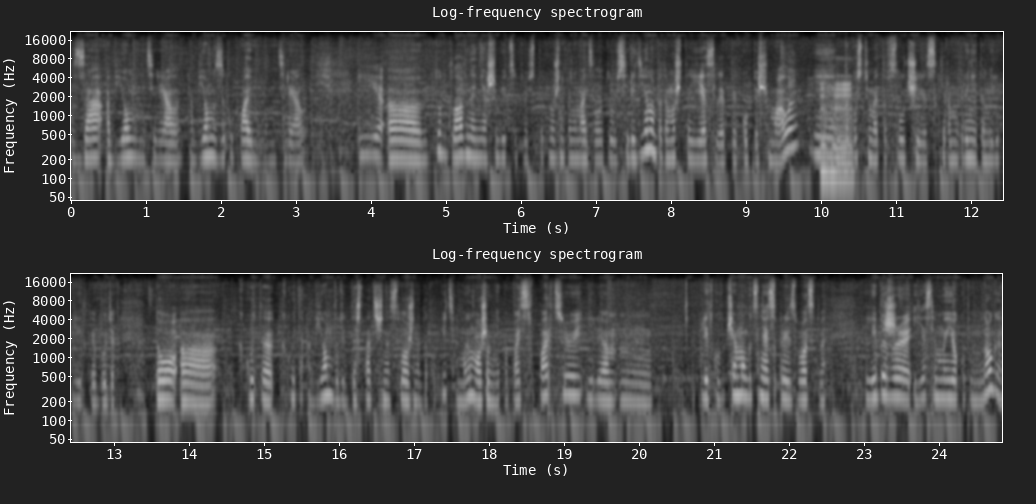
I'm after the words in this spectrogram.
за объем материала, объемы закупаемого материала. И э, тут главное не ошибиться, то есть тут нужно понимать золотую середину, потому что если ты купишь мало, и, Мгм. допустим, это в случае с керамогранитом или плиткой будет, то э, какой-то какой объем будет достаточно сложно докупить, мы можем не попасть в партию или м, плитку вообще могут снять с производства. Либо же, если мы ее купим много,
